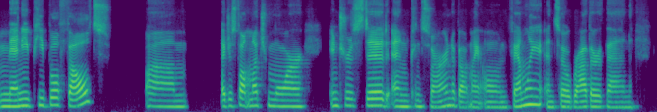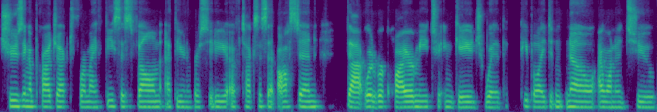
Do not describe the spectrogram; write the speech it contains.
many people felt, um, I just felt much more interested and concerned about my own family. And so rather than choosing a project for my thesis film at the University of Texas at Austin that would require me to engage with people I didn't know, I wanted to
